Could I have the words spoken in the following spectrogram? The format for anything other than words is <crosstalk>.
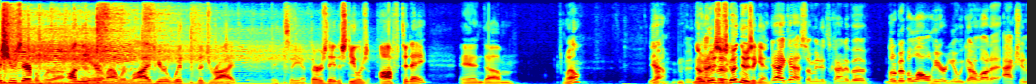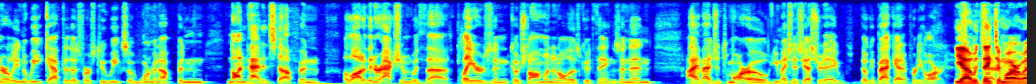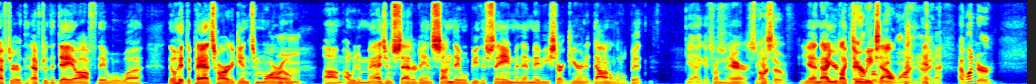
issues there, but we're uh, on the air now. We're live here with the drive. It's a, a Thursday. The Steelers off today, and um, well, Yeah. no, no news of is good news again. Yeah, I guess. I mean, it's kind of a little bit of a lull here. You know, we got a lot of action early in the week after those first two weeks of warming up and non-padded stuff, and a lot of interaction with uh, players and Coach Tomlin and all those good things. And then I imagine tomorrow. You mentioned this yesterday. They'll get back at it pretty hard. Yeah, I would think Saturday tomorrow night. after after the day off, they will uh, they'll hit the pads hard again tomorrow. Mm-hmm. Um, I would imagine Saturday and Sunday will be the same, and then maybe start gearing it down a little bit Yeah, I guess from there. Start because- to yeah, now you're like two weeks week out. One, <laughs> right? Yeah. I wonder.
